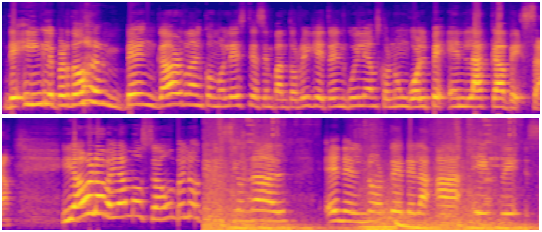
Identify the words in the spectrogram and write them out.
de ingle, perdón, Ben Garland con molestias en pantorrilla y Trent Williams con un golpe en la cabeza. Y ahora vayamos a un duelo divisional en el norte de la AFC.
